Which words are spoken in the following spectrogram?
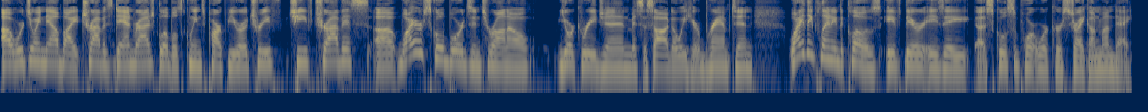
Uh, we're joined now by Travis Dhanraj, Global's Queen's Park Bureau Chief. Chief Travis, uh, why are school boards in Toronto, York Region, Mississauga, we hear Brampton, why are they planning to close if there is a, a school support worker strike on Monday?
